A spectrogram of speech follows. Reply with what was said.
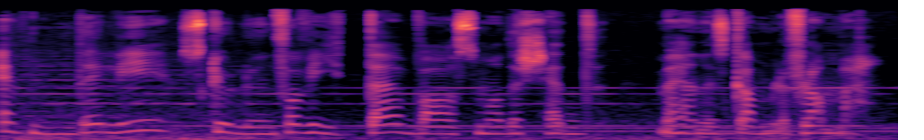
Endelig skulle hun få vite hva som hadde skjedd med hennes gamle flamme.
